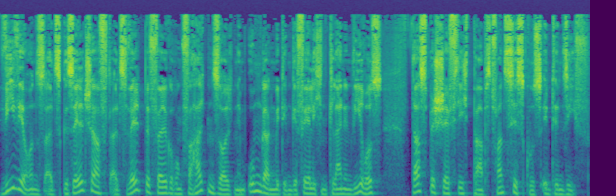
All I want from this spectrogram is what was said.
Wie wir uns als Gesellschaft, als Weltbevölkerung verhalten sollten im Umgang mit dem gefährlichen kleinen Virus, das beschäftigt Papst Franziskus intensiv.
